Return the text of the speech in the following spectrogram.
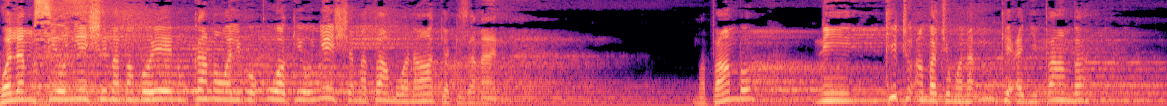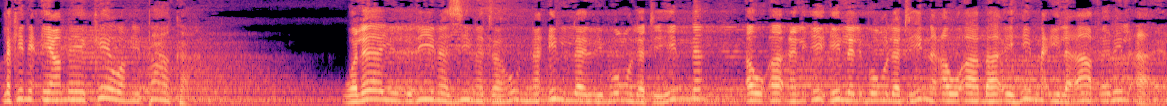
wala msionyeshe mapambo yenu kama walivyokuwa wakionyesha mapambo wanawake wa kizamani. Mapambo ni kitu ambacho mwanamke ajipamba lakini yamewekewa mipaka wala yubdina zinatahunna illa libu'latihinna au illa libu'latihinna au abaihinna ila akhir alaya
